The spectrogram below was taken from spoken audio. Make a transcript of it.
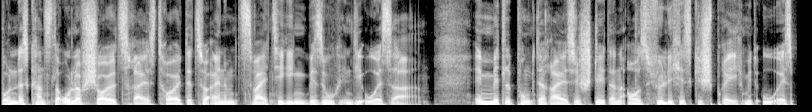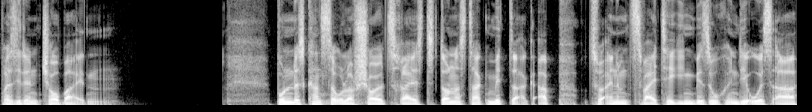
Bundeskanzler Olaf Scholz reist heute zu einem zweitägigen Besuch in die USA. Im Mittelpunkt der Reise steht ein ausführliches Gespräch mit US-Präsident Joe Biden. Bundeskanzler Olaf Scholz reist Donnerstagmittag ab zu einem zweitägigen Besuch in die USA.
